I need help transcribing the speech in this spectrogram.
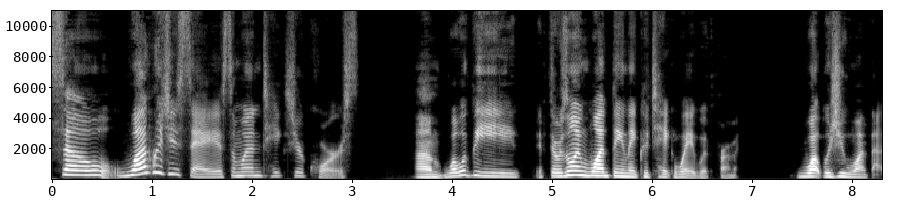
So, what would you say if someone takes your course? Um, what would be if there was only one thing they could take away with from it? what would you want that?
